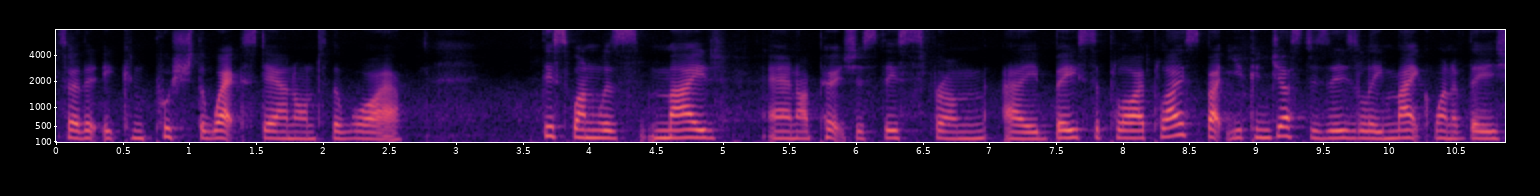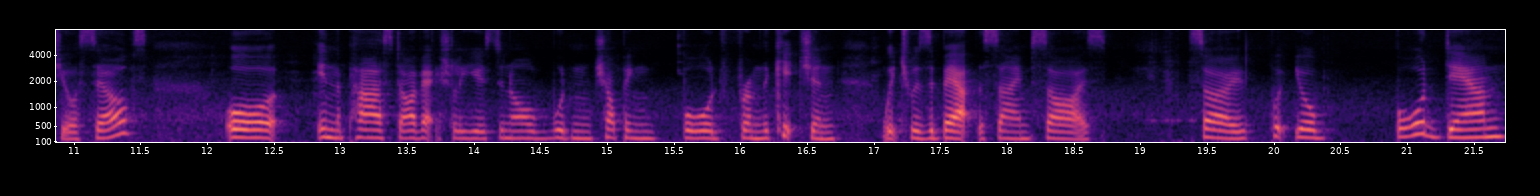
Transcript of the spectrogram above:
so that it can push the wax down onto the wire. This one was made and I purchased this from a bee supply place but you can just as easily make one of these yourselves or in the past I've actually used an old wooden chopping board from the kitchen which was about the same size. So put your board down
